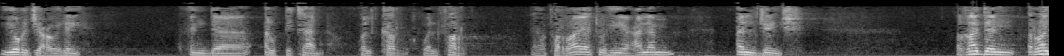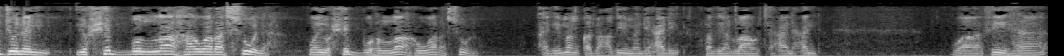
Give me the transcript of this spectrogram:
يرجع إليه عند القتال والكر والفر. فالرأية هي علم الجيش. غدا رجلا يحب الله ورسوله ويحبه الله ورسوله. هذه منقبة عظيمة لعلي رضي الله تعالى عنه. وفيها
